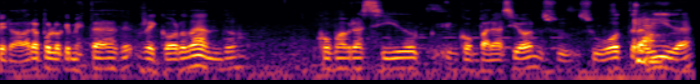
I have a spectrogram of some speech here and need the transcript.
pero ahora por lo que me estás recordando, cómo habrá sido en comparación su, su otra vida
